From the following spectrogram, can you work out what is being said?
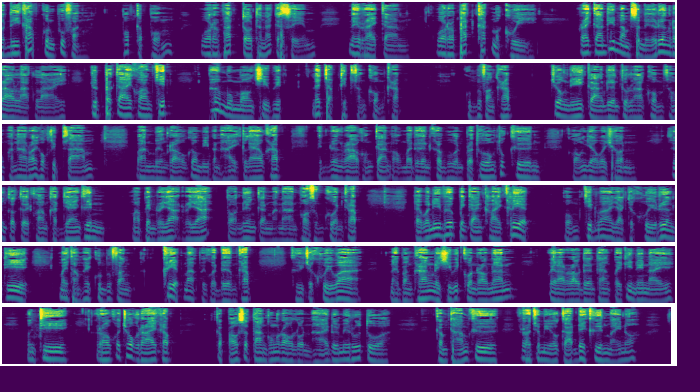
วัสดีครับคุณผู้ฟัง พบกับผม วรพัฒน์โตธนกเกษม ในรายการ วรพัฒน์คัดมาคุย รายการที่นำเสนอเรื่องราวหลากหลาย จุดประกายความคิด เพิ่มมุมมองชีวิต และจับทิศสังคมครับ คุณผู้ฟังครับ ช่วงนี้กลางเดือนตุลาคม 2563 บ้านเมืองเราก็มีปัญหาอีกแล้วครับ เป็นเรื่องราวของการออกมาเดินขบวนประท้วงทุกคืนของเยาวชน ซึ่งก็เกิดความขัดแย้งขึ้นมาเป็นระยะระยะ ต่อเนื่องกันมานานพอสมควรครับ แต่วันนี้เพื่อเป็นการคลายเครียด ผมคิดว่าอยากจะคุยเรื่องที่ไม่ทำให้คุณผู้ฟังเครียดมากไปกว่าเดิมครับ คือจะคุยว่าในบางครั้งในชีวิตคนเรานั้น เวลาเราเดินทางไปที่ไหนๆบางทีเราก็โชคร้ายครับ กระเป๋าสตางค์ของเราหล่นหายโดยไม่รู้ตัวคำถามคือเราจะมีโอกาสได้คืนไหมเนาะ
